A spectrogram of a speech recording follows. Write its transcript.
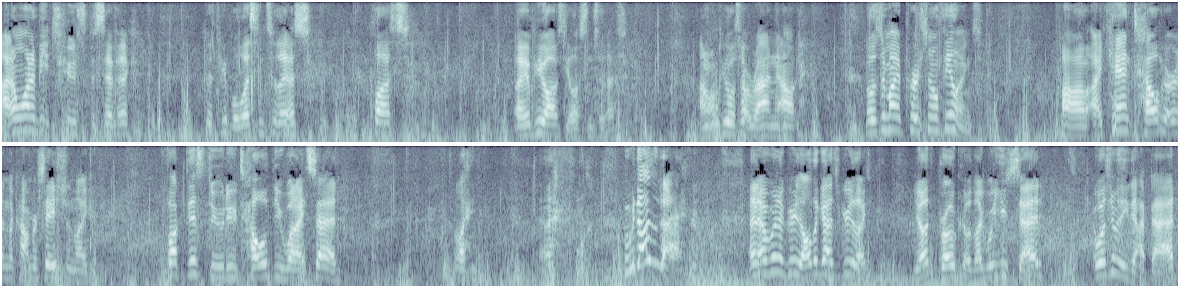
I don't want to be too specific because people listen to this. Plus, like, people obviously listen to this. I don't want people to start ratting out. Those are my personal feelings. Um, I can't tell her in the conversation, like, fuck this dude who told you what I said. Like, who does that? And everyone agrees, all the guys agree, like, know, it's bro code. Like, what you said, it wasn't really that bad.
